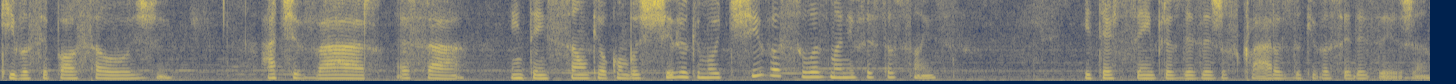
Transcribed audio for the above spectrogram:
Que você possa hoje ativar essa intenção que é o combustível que motiva as suas manifestações e ter sempre os desejos claros do que você deseja.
